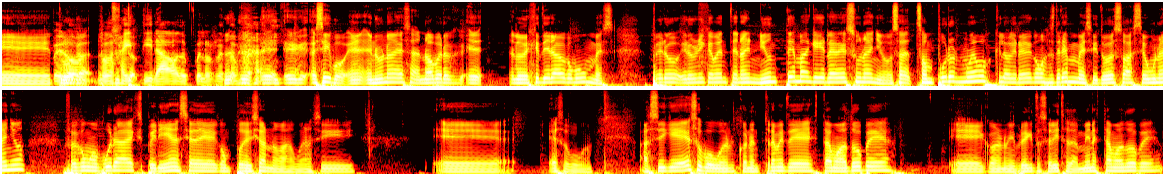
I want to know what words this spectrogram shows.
Eh, Pero lo dejáis tirado, después lo eh, retomáis. eh, eh, sí, po, en, en una de esas, no, pero eh, lo dejé tirado como un mes. Pero irónicamente no hay ni un tema que grabé hace un año. O sea, son puros nuevos que lo grabé como hace tres meses y todo eso hace un año fue como pura experiencia de composición nomás, bueno, así. eh, eso, pues, bueno. Así que eso, pues, bueno, con el trámite estamos a tope. eh, con mi proyecto solista también estamos a tope.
